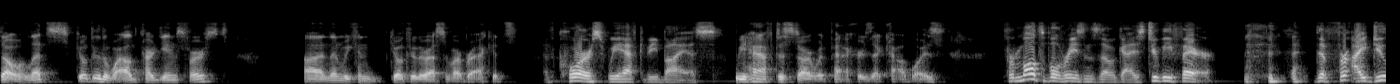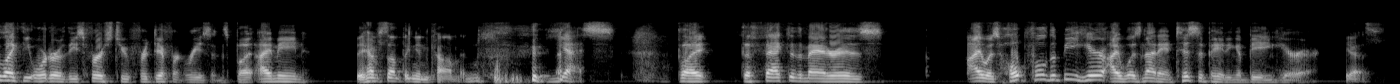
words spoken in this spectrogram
So let's go through the wild card games first, uh, and then we can go through the rest of our brackets. Of course, we have to be biased We have to start with Packers at Cowboys. for multiple reasons, though, guys. To be fair, the fir- I do like the order of these first two for different reasons, but I mean, they have something in common. yes. But the fact of the matter is, I was hopeful to be here. I was not anticipating of being here. Yes.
